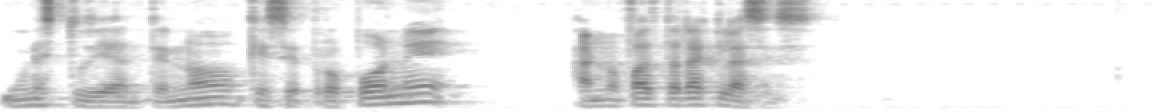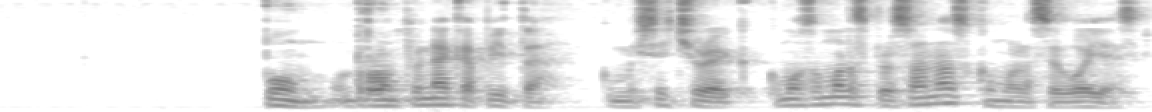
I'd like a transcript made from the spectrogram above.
un estudiante, ¿no? Que se propone a no faltar a clases. Pum, rompe una capita, como dice Shrek. ¿Cómo somos las personas? Como las cebollas.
